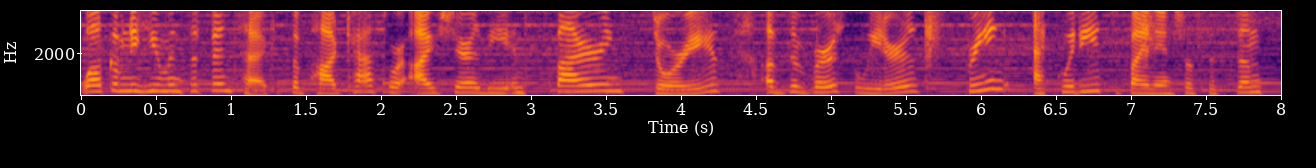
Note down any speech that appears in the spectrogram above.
Welcome to Humans of FinTech, the podcast where I share the inspiring stories of diverse leaders bringing equity to financial systems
